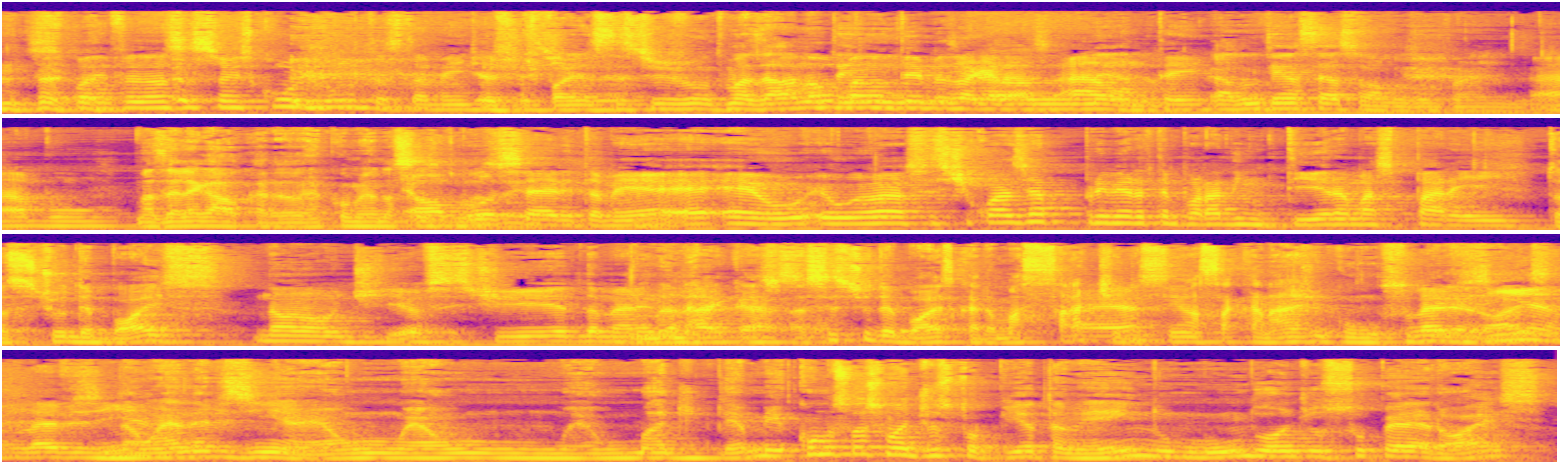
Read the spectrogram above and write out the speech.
Vocês podem fazer umas sessões conjuntas também de assistir. A gente pode assistir junto, mas ela não, não tem... Mas não tem mesma graça. Ah, não, não, tem. Ela não tem acesso ao Amazon Prime. Ah, bom. Mas é legal, cara, eu recomendo essas duas É uma boa série também. É, é, eu, eu assisti quase a primeira temporada inteira, mas parei. Tu assistiu The Boys? Não, não, eu assisti The Man in the High Castle. Assisti The Boys, cara, é uma sátira, é. assim, uma sacanagem com super-heróis. Levezinha, levezinha. Não é levezinha, é um, é um, é uma, é como se fosse uma distopia também, num mundo onde os super-heróis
